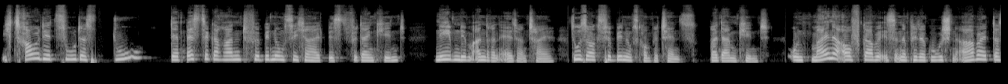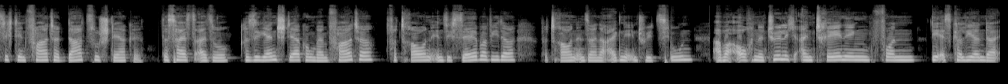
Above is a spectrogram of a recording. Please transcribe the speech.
ich traue dir zu, dass du der beste Garant für Bindungssicherheit bist für dein Kind, neben dem anderen Elternteil. Du sorgst für Bindungskompetenz bei deinem Kind. Und meine Aufgabe ist in der pädagogischen Arbeit, dass ich den Vater dazu stärke. Das heißt also Resilienzstärkung beim Vater, Vertrauen in sich selber wieder, Vertrauen in seine eigene Intuition, aber auch natürlich ein Training von deeskalierender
